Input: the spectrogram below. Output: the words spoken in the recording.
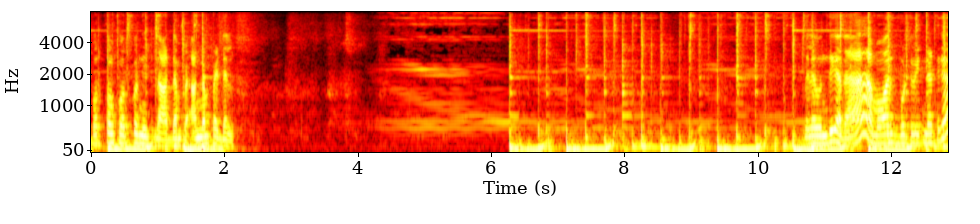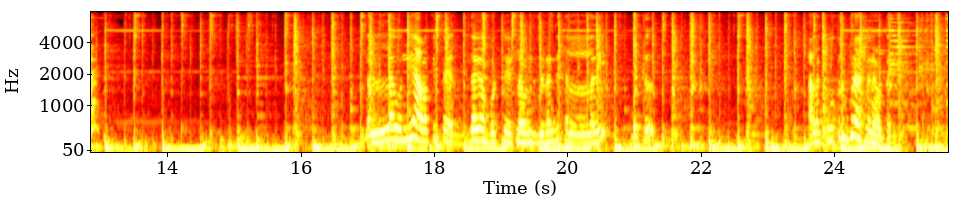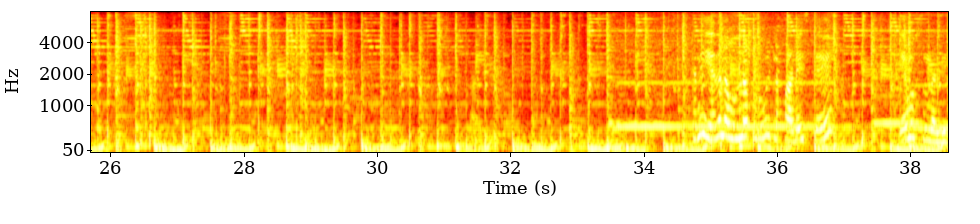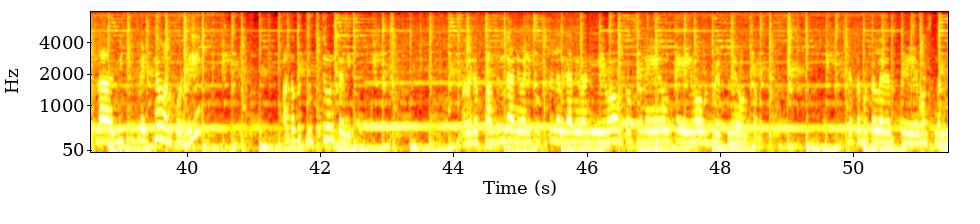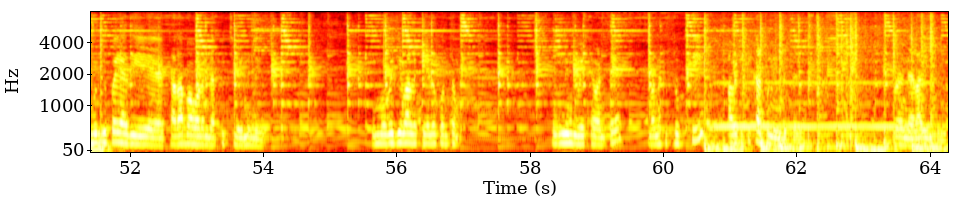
కొరుకొని కొరుకొని తింటుంది అడ్డం అన్నం పెడ్డలు. భలే ఉంది కదా అమ్మవారికి బొట్టు పెట్టినట్టుగా. నల్లగా ఉంది. ఆమెకి పెద్దగా బొట్టు ఎట్లా ఉంది చూడండి. తెల్లది బొట్టు. అలా కూతురుకు కూడా అట్లనే ఉంటుంది. కానీ ఏదైనా ఉన్నప్పుడు ఇట్లా పడేస్తే ఏమొస్తుందండి? ఇట్లా వీటికి పెట్టినాం అనుకోండి అదొక తృప్తి ఉంటుంది. మన దగ్గర పందులు కానివ్వండి కుక్క పిల్లలు కానివ్వండి ఏవో ఒకటి వస్తూనే ఉంటాయి ఏవో ఒకటి పెడుతూనే ఉంటాం. చెత్త బుట్టలో వేస్తే ఏమొస్తుందని మురిగిపోయి అది ఖరాబ్ అవ్వడం తప్పించి ఏమీ లేదు. ఈ మొగజీవాళ్ళకి ఏదో కొంత మిగిలింది పెట్టామంటే మనకు తృప్తి వాటికి కడుపు నిండుతుంది. చూడండి ఎలా తింటుంది.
